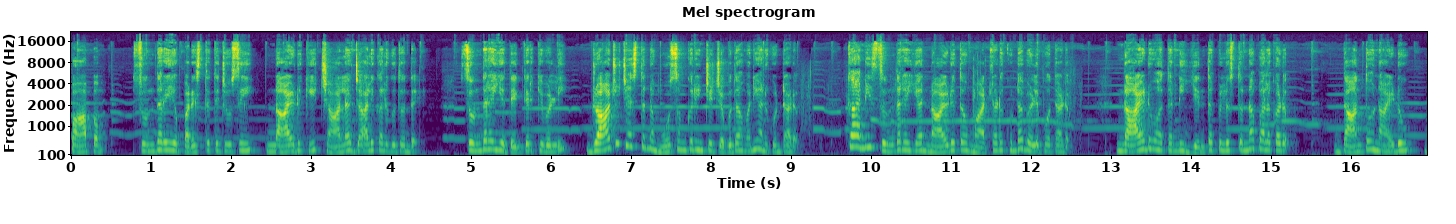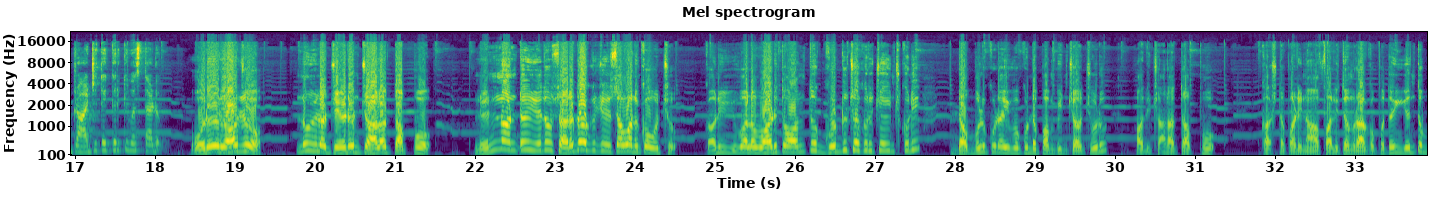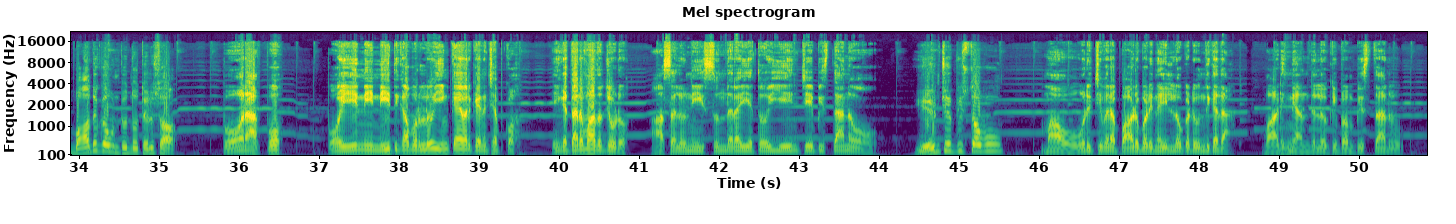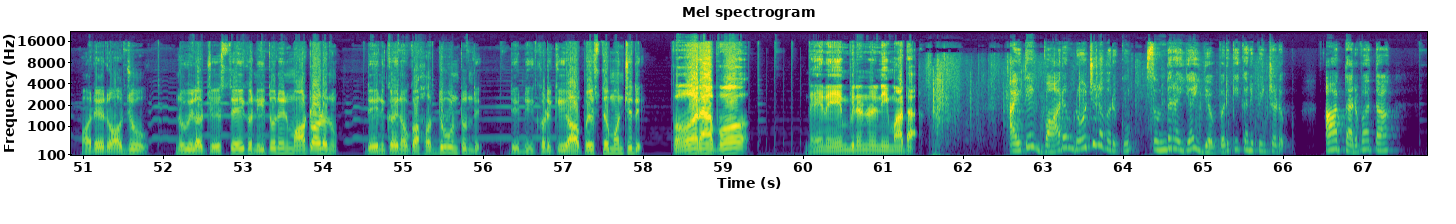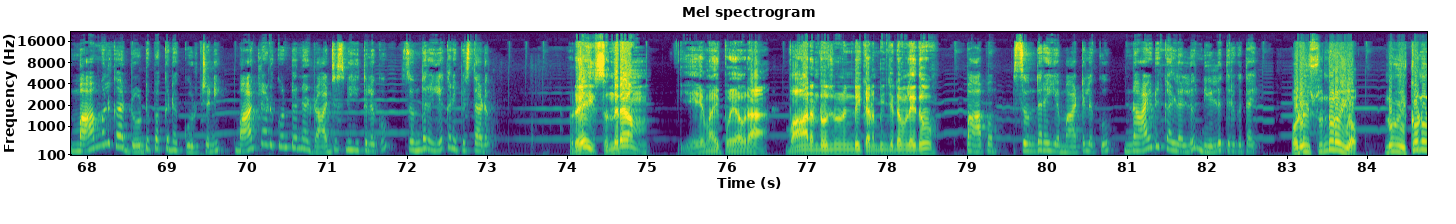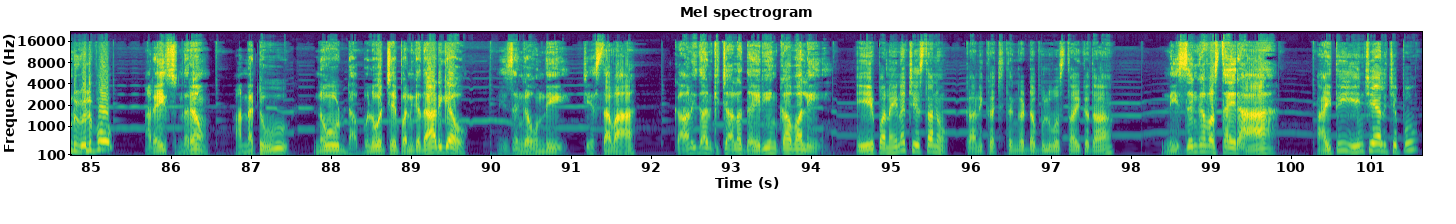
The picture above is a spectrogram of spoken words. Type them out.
పాపం సుందరయ్య పరిస్థితి చూసి నాయుడికి చాలా జాలి కలుగుతుంది. సుందరయ్య దగ్గరికి వెళ్ళి రాజు చేస్తున్న మోసం గురించి చెబుదామని అనుకుంటాడు. కాని సుందరయ్య నాయుడితో మాట్లాడకుండా వెళ్ళిపోతాడు. నాయుడు అతన్ని ఎంత పిలుస్తున్నా పలకడు. దాంతో నాయుడు రాజు దగ్గరికి వస్తాడు. ఒరే రాజు నువ్వు ఇలా చేయడం చాలా తప్పు. నిన్నంటే ఏదో సరదాకు చేసావు అనుకోవచ్చు కానీ ఇవాళ వాడితో అంత గొడ్డు చకరు చేయించుకుని డబ్బులు కూడా ఇవ్వకుండా పంపించావు చూడు అది చాలా తప్పు. కష్టపడినా ఫలితం రాకపోతే ఎంత బాధగా ఉంటుందో తెలుసా? పోరా పో. పోయి నీ నీతి కబుర్లు ఇంకా ఎవరికైనా చెప్పుకో. ఇంక తర్వాత చూడు. అసలు నీ సుందరయ్యతో ఏం చేపిస్తానో? ఏం చేపిస్తావు? మా ఊరి చివర పాడుబడిన ఇల్లు ఒకటి ఉంది కదా వాడిని అందులోకి పంపిస్తాను. అరే రాజు నువ్వు ఇలా చేస్తే ఇక నీతో నేను మాట్లాడను. దేనికైనా ఒక హద్దు ఉంటుంది. దీన్ని ఇక్కడికి ఆపేస్తే మంచిది. పోరా పో. నేనేం వినను నీ మాట. అయితే వారం రోజుల వరకు సుందరయ్య ఎవ్వరికీ కనిపించడు. ఆ తర్వాత మామూలుగా రోడ్డు పక్కన కూర్చొని మాట్లాడుకుంటున్న రాజు స్నేహితులకు సుందరయ్య కనిపిస్తాడు. రేయ్ సుందరం ఏమైపోయావురా? వారం రోజుల నుండి కనిపించడం లేదు. పాపం సుందరయ్య మాటలకు నాయుడి కళ్ళల్లో నీళ్ళు తిరుగుతాయి. అరే సుందరయ్య నువ్వు ఇక్కడ నుండి వెళ్ళిపో. అరే సుందరం అన్నట్టు నువ్వు డబ్బులు వచ్చే పని కదా అడిగావు. నిజంగా ఉంది చేస్తావా? కాని దానికి చాలా ధైర్యం కావాలి. ఏ పనైనా చేస్తాను. కానీ ఖచ్చితంగా డబ్బులు వస్తాయి కదా. నిజంగా వస్తాయిరా. అయితే ఏం చేయాలి చెప్పు?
